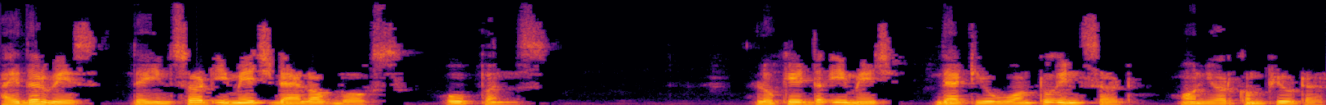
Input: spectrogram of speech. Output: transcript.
Either ways, the Insert Image dialog box opens. Locate the image that you want to insert on your computer.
